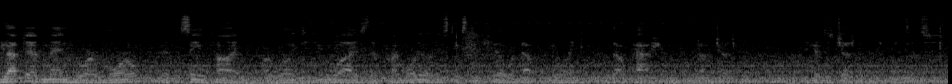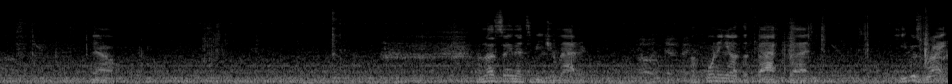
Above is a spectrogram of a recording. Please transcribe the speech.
You have to have men who are moral and at the same time are willing to utilize their primordial instincts to kill without feeling without passion, without judgment, because it's judgment that defeats us. Now, I'm not saying that to be dramatic. I'm pointing out the fact that he was right.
